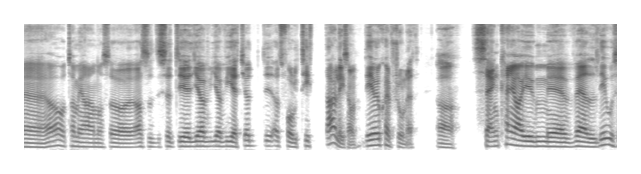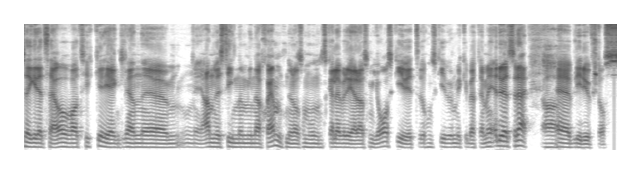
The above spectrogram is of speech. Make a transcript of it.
eh, ja, och ta med han och så. Alltså, så att det, jag, jag vet ju att, att folk tittar liksom. Det är väl självförtroendet. ja, Sen kan jag ju med väldig osäkerhet säga, "Åh, vad tycker egentligen eh, Ann Westin om mina skämt nu då, som hon ska leverera, som jag har skrivit. Hon skriver mycket bättre än mig. Du vet sådär ja. eh, blir det ju förstås.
